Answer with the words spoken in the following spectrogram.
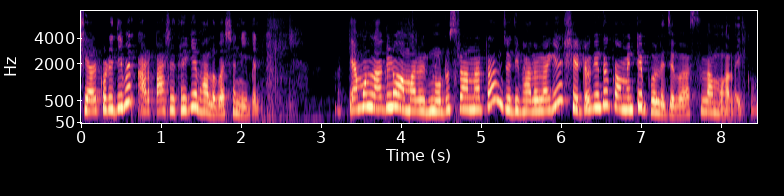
শেয়ার করে দিবেন আর পাশে থেকে ভালোবাসা নেবেন। কেমন লাগল আমার নুডলস রান্নাটা? যদি ভালো লাগে সেটাও কিন্তু কমেন্টে বলে যাব। আসসালামু আলাইকুম।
